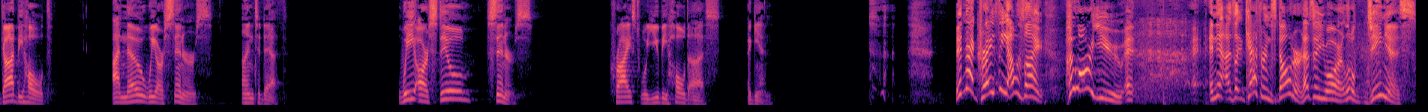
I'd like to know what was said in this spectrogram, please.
God behold, I know we are sinners unto death. We are still sinners. Christ, will you behold us again? Isn't that crazy? I was like, who are you? And, and then I was like, Catherine's daughter. That's who you are. A little genius.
